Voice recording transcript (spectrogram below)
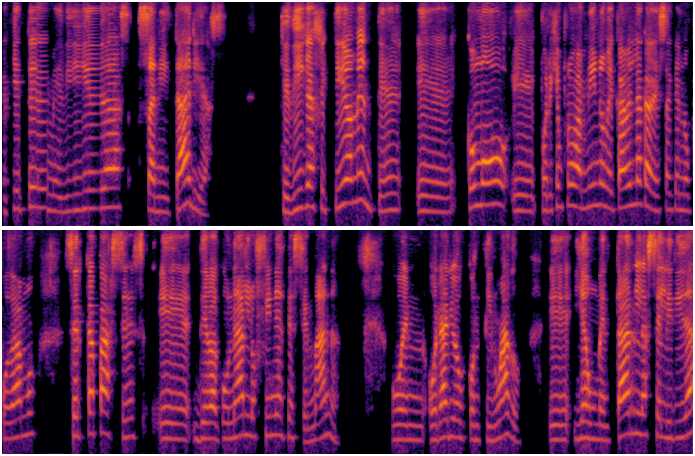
paquete de medidas sanitarias que diga efectivamente eh, cómo, eh, por ejemplo, a mí no me cabe en la cabeza que no podamos ser capaces eh, de vacunar los fines de semana o en horario continuado y aumentar la celeridad,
